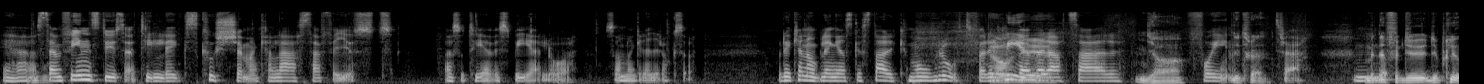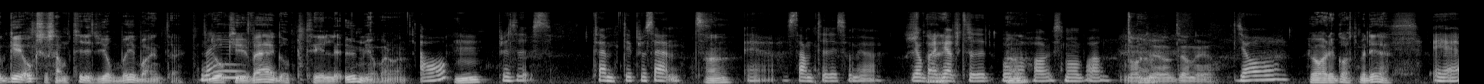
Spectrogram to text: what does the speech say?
Eh, sen finns det ju så här tilläggskurser man kan läsa för just alltså tv-spel och sådana grejer också. Och det kan nog bli en ganska stark morot för Ja, det- elever att så här, Ja, få in. det tror jag. Tror jag. Men därför du, du pluggar ju också samtidigt, du jobbar ju bara inte. Nej. Du åker ju iväg upp till Umeå bara. Ja, precis. 50 procent. Ja. Eh, samtidigt som jag jobbar Starkt. heltid och har små barn. Ja, det, den är Ja, Hur har det gått med det? Eh,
